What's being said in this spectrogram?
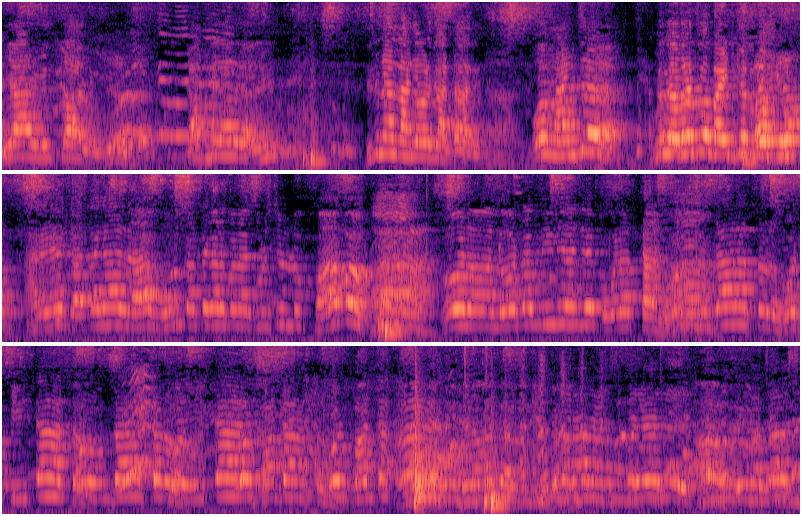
ఇక ఆయన పిలుస్తాడు అర్థం కాదు కదా ఇది? నన్ను లంచవాడికి అంటారు. ఓ లంచ్. నువ్వు ఎవరితో బయటికి వెళ్ళి. అరే గట్టగాదురా ఊరు కట్టగడపడ గుడిచుండు పాపం. ఓడు లోట నీళ్ళు అని చెప్పి ఒకడొస్తాడు ఉంటానస్తాడు ఓడు ఉంటాడు పంటానస్తాడు ఓడు పంట సరే రే రే గుడిచి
